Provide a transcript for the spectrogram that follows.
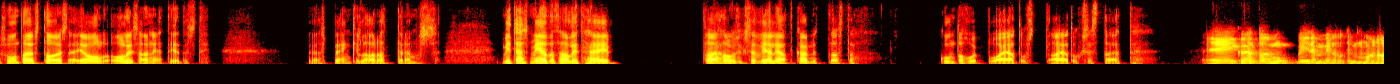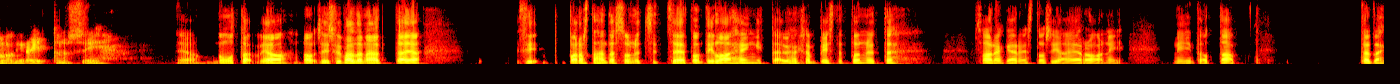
suuntaan jos toiseen ja oli Sanja tietysti myös penkillä odottelemassa. Mitäs mieltä sä olit, hei, tai halusitko sä vielä jatkaa nyt tuosta kuntohuippuajatuksesta? Että... Eiköhän toi mun viiden minuutin monologi riittänyt siihen. Joo, no, mutta joo, no siis hyvältä näyttää ja si, parastahan tässä on nyt sit se, että on tilaa hengittää. Yhdeksän pistettä on nyt sarjakärjessä tosiaan eroa, niin, niin tota, tätä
